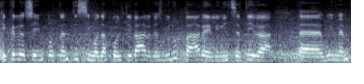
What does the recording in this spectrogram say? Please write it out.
che credo sia importantissimo da coltivare da sviluppare l'iniziativa eh, Women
